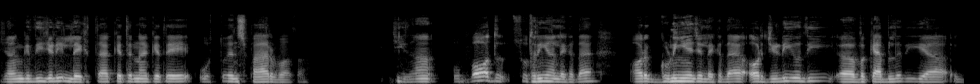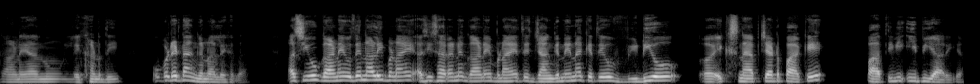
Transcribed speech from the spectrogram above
ਜੰਗ ਦੀ ਜਿਹੜੀ ਲਿਖਤ ਆ ਕਿਤੇ ਨਾ ਕਿਤੇ ਉਸ ਤੋਂ ਇਨਸਪਾਇਰ ਬਹੁਤ ਆ। ਚੀਜ਼ਾਂ ਉਹ ਬਹੁਤ ਸੁਥਰੀਆਂ ਲਿਖਦਾ ਹੈ ਔਰ ਗੁਣੀਏ 'ਚ ਲਿਖਦਾ ਹੈ ਔਰ ਜਿਹੜੀ ਉਹਦੀ ਵੋਕੈਬਲਰੀ ਆ ਗਾਣਿਆਂ ਨੂੰ ਲਿਖਣ ਦੀ ਉਹ ਬੜੇ ਢੰਗ ਨਾਲ ਲਿਖਦਾ ਅਸੀਂ ਉਹ ਗਾਣੇ ਉਹਦੇ ਨਾਲ ਹੀ ਬਣਾਏ ਅਸੀਂ ਸਾਰਿਆਂ ਨੇ ਗਾਣੇ ਬਣਾਏ ਤੇ ਜੰਗ ਨੇ ਨਾ ਕਿਤੇ ਉਹ ਵੀਡੀਓ ਇੱਕ ਸਨੈਪਚੈਟ ਪਾ ਕੇ ਪਾਤੀ ਵੀ ਈਪੀ ਆ ਰਹੀ ਆ।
